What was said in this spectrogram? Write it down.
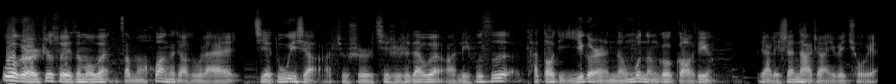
沃格尔之所以这么问，咱们换个角度来解读一下啊，就是其实是在问啊，里弗斯他到底一个人能不能够搞定亚历山大这样一位球员？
